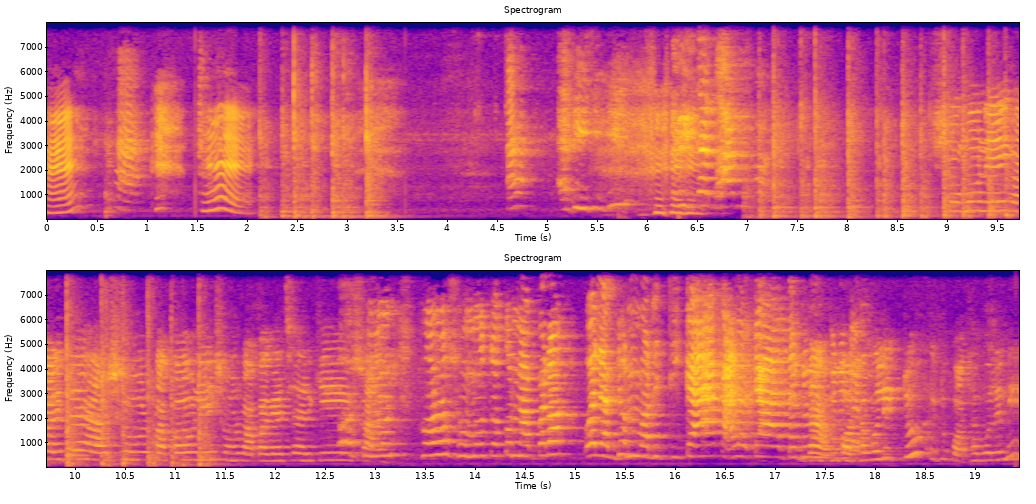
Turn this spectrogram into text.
হ্যাঁ? হ্যাঁ? সোমো নেই বাড়িতে আর সোমর পাপাও নেই সোমর পাপা গেছে আর কি। কথা বলি একটু একটু কথা বলে নি।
